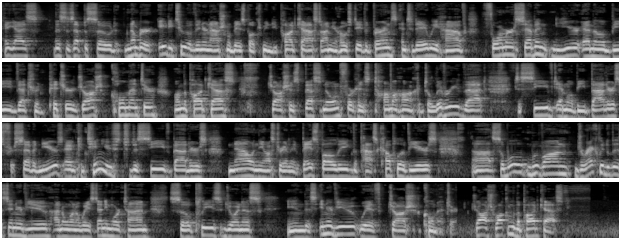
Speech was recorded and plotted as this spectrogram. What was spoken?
Hey guys, this is episode number 82 of the International Baseball Community Podcast. I'm your host, David Burns, and today we have former seven year MLB veteran pitcher Josh Collmenter on the podcast. Josh is best known for his tomahawk delivery that deceived MLB batters for seven years and continues to deceive batters now in the Australian Baseball League the past couple of years. Uh, so we'll move on directly to this interview. I don't want to waste any more time, so please join us in this interview with Josh Collmenter. Josh, welcome to the podcast.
